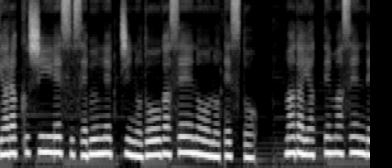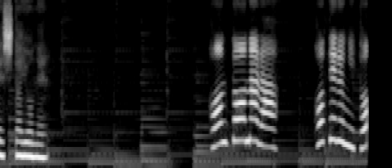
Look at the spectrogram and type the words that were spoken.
Galaxy S7 Edge の動画性能のテスト、まだやってませんでしたよね。本当なら、ホテルに到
